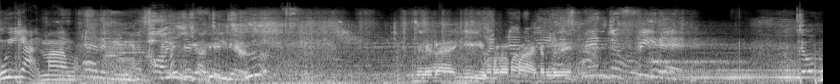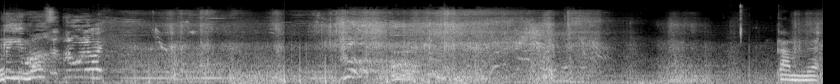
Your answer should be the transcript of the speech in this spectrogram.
อุ้ยหยาดมาว่ะถอยอย่าจะเชื่อไม่ได้ที่อยู่คนละฝ้ากกันเลย Been defeated. โจมตีมากศัตรูเลย กำแหละ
